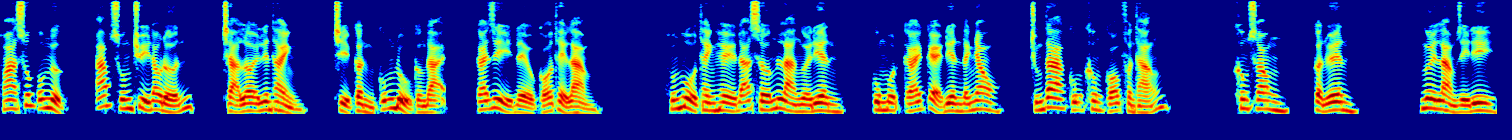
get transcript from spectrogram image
Hoa súc ôm ngực, áp xuống trùy đau đớn, trả lời liên thành, chỉ cần cũng đủ cường đại, cái gì đều có thể làm. Huống hồ thành hề đã sớm là người điên, cùng một cái kẻ điên đánh nhau, chúng ta cũng không có phần thắng. Không xong, Cẩn Uyên. Ngươi làm gì đi?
